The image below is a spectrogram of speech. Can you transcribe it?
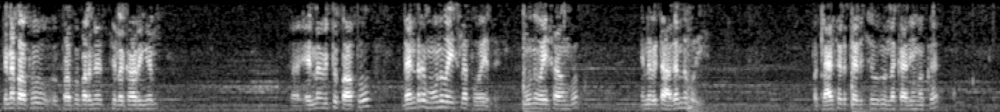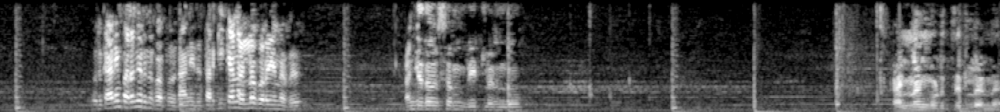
പിന്നെ പാപ്പു പാപ്പു പറഞ്ഞ ചില കാര്യങ്ങൾ. എന്നെ വിട്ട് പാപ്പു രണ്ടര മൂന്ന് വയസ്സിലാണ് പോയത്. മൂന്ന് വയസ്സാകുമ്പോൾ എന്നെ വിട്ട് അകന്നു പോയി. അപ്പൊ ക്ലാസ്സിൽ പഠിച്ചതുള്ള കാര്യങ്ങളൊക്കെ ഒരു കാര്യം പറഞ്ഞിരുന്നു പാപ്പു. ഞാനിത് തർക്കിക്കാനല്ല പറയുന്നത്. അഞ്ചു ദിവസം വീട്ടിലിരുന്നു. അന്നം കൊടുത്തിട്ടില്ലെന്ന്.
